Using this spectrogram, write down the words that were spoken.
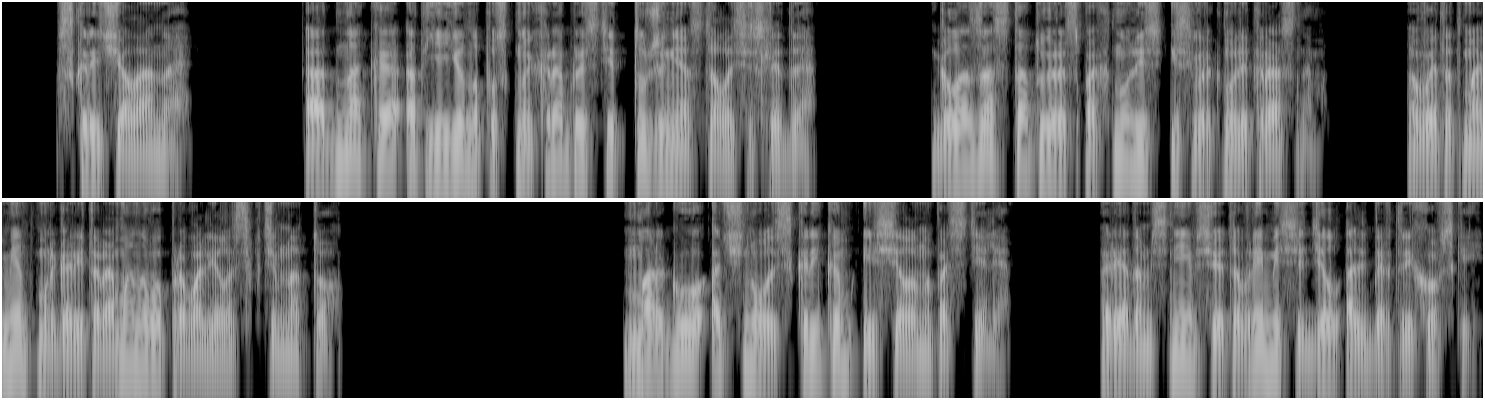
— вскричала она. Однако от ее напускной храбрости тут же не осталось и следа. Глаза статуи распахнулись и сверкнули красным. В этот момент Маргарита Романова провалилась в темноту. Марго очнулась с криком и села на постели. Рядом с ней все это время сидел Альберт Риховский.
